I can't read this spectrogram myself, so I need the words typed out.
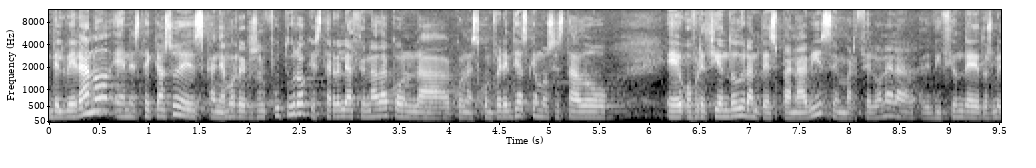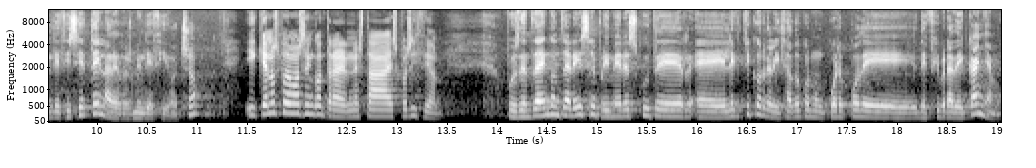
del verano. En este caso es Cáñamo Regreso al futuro, que está relacionada con, las conferencias que hemos estado eh, ofreciendo durante Spanavis en Barcelona, en la edición de 2017 y en la de 2018. ¿Y qué nos podemos encontrar en esta exposición? Pues de entrada encontraréis el primer scooter eh, eléctrico realizado con un cuerpo de, fibra de cáñamo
